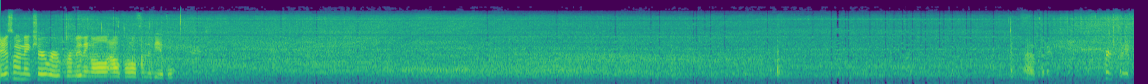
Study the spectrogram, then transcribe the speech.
I just want to make sure we're removing all alcohol from the vehicle. Okay. Perfect.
